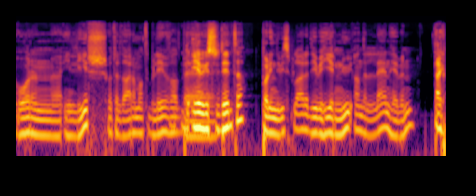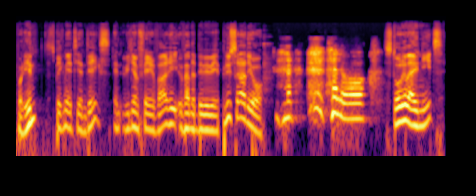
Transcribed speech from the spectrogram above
horen in Lier, wat er daar allemaal te beleven valt De bij eeuwige studenten. Pauline de Wispelaar, die we hier nu aan de lijn hebben. Dag Pauline, spreek met Etienne Dirks en William Fervari van de BBB Plus Radio. Hallo. Storen wij u niet?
